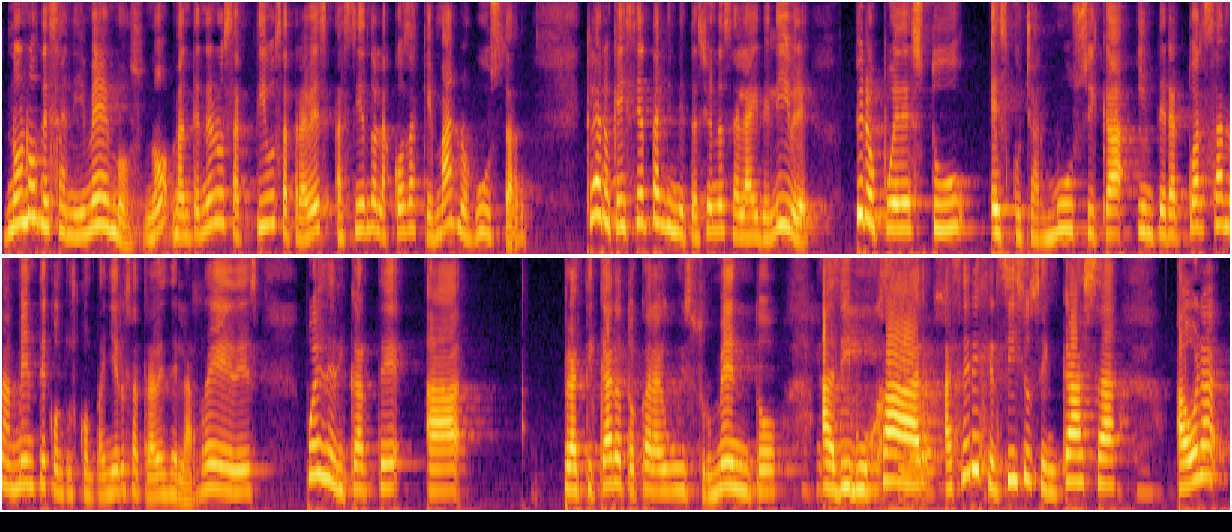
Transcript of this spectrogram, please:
No nos desanimemos, ¿no? Mantenernos activos a través haciendo las cosas que más nos gustan. Claro que hay ciertas limitaciones al aire libre, pero puedes tú escuchar música, interactuar sanamente con tus compañeros a través de las redes, puedes dedicarte a practicar o tocar algún instrumento, a dibujar, a hacer ejercicios en casa. Ahora,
